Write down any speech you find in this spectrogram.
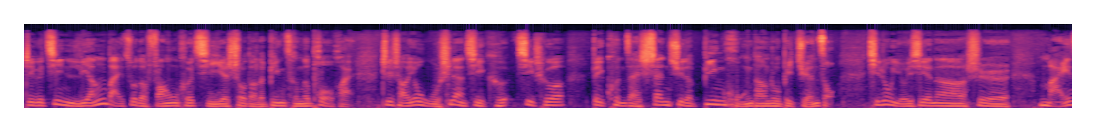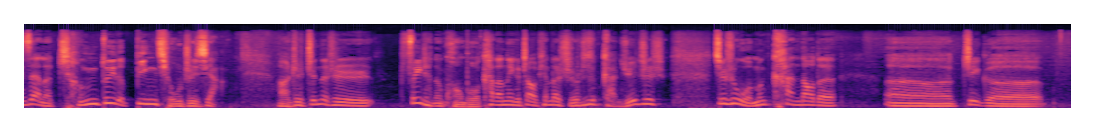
这个近两百座的房屋和企业受到了冰层的破坏，至少有五十辆汽车汽车被困在山区的冰洪当中被卷走，其中有一些呢是埋在了成堆的冰球之下。啊，这真的是非常的恐怖！看到那个照片的时候，就感觉这是，就是我们看到的，呃，这个《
